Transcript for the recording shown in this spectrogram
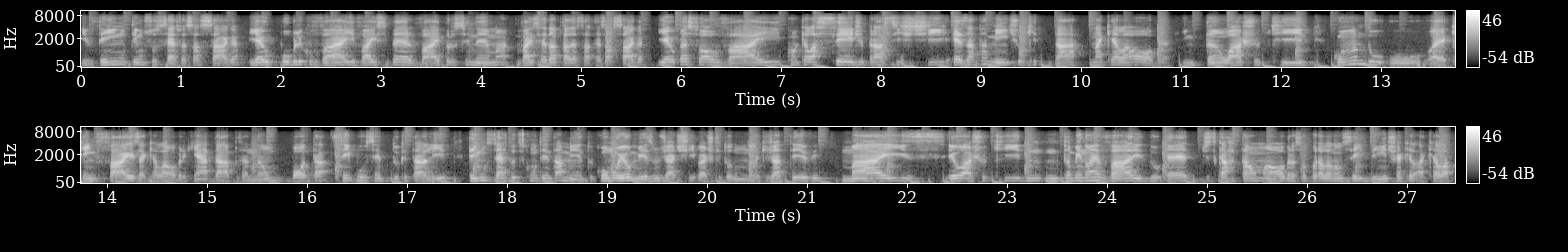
e tem, tem um sucesso essa saga, e aí o público vai vai espera, vai pro cinema, vai se adaptar dessa essa saga, e aí o pessoal vai com aquela sede para assistir exatamente o que tá naquela obra. Então eu acho que quando o é, quem faz aquela obra, quem adapta, não bota 100% do que tá ali, tem um certo descontentamento. Como eu mesmo já tive, acho que todo mundo aqui já teve, mas eu acho que também não é válido é, descartar uma obra só por ela não ser idêntica àquela, àquela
